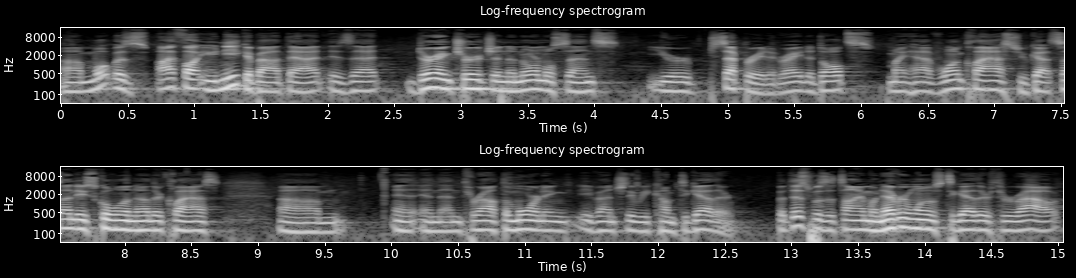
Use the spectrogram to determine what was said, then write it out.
Um, what was I thought unique about that is that during church in the normal sense, you're separated, right? Adults might have one class, you've got Sunday school in another class, um, and, and then throughout the morning, eventually we come together. But this was a time when everyone was together throughout,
